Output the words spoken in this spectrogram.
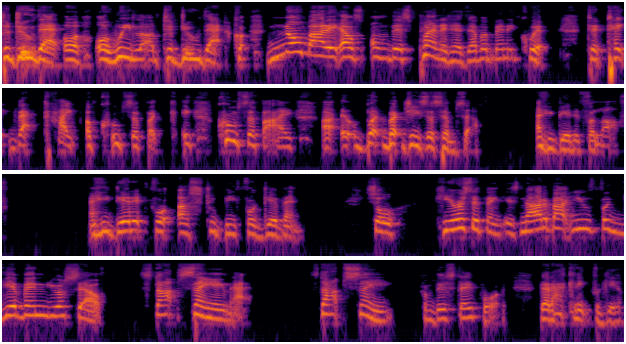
to do that or, or we love to do that. Nobody else on this planet has ever been equipped to take that type of crucify, crucifying, uh, but, but Jesus himself. And he did it for love. And he did it for us to be forgiven. So here's the thing it's not about you forgiving yourself. Stop saying that. Stop saying from this day forward that I can't forgive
